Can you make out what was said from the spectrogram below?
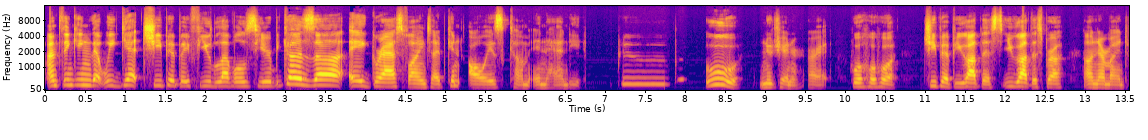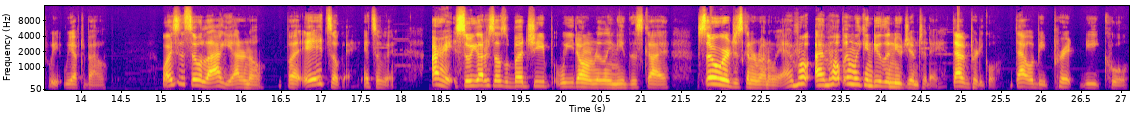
I'm thinking that we get Cheepip a few levels here because uh, a grass flying type can always come in handy. Ooh, new trainer. Alright. Whoa, whoa, whoa. Cheepip, you got this. You got this, bruh. Oh, never mind. We, we have to battle. Why is it so laggy? I don't know. But it's okay. It's okay. Alright, so we got ourselves a Bud Sheep. We don't really need this guy. So we're just gonna run away. I'm, ho I'm hoping we can do the new gym today. That would be pretty cool. That would be pretty cool.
